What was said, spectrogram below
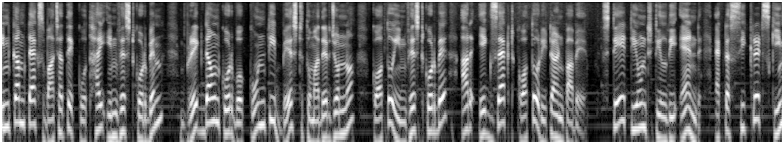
ইনকাম ট্যাক্স বাঁচাতে কোথায় ইনভেস্ট করবেন, ব্রেকডাউন করব কোনটি বেস্ট তোমাদের জন্য, কত ইনভেস্ট করবে আর এক্স্যাক্ট কত রিটার্ন পাবে। Stay tuned till the end একটা সিক্রেট স্কিম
